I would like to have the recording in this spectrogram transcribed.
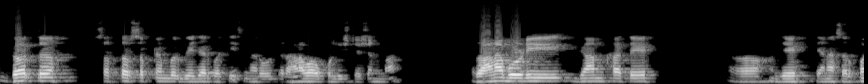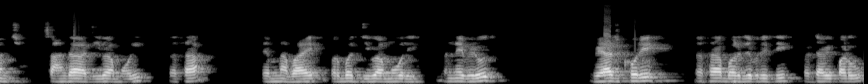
ગત સત્તર સપ્ટેમ્બર બે હજાર પચીસના રોજ રાણાવાવ પોલીસ સ્ટેશનમાં રાણા બોરડી ગામ ખાતે જે ત્યાંના સરપંચ સાંગા જીવા મોરી તથા તેમના ભાઈ પરબત જીવા મોરી બંને વિરુદ્ધ વ્યાજખોરી તથા બળજબરીથી બચાવી પાડવું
